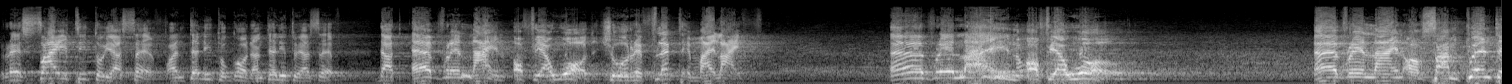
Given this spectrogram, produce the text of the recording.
Recite it to yourself and tell it to God and tell it to yourself that every line of your word should reflect in my life. Every line of your word, every line of Psalm 23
